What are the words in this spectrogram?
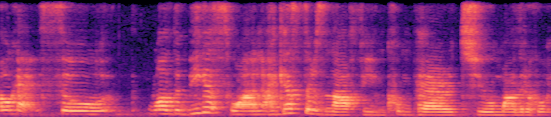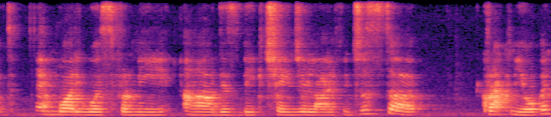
Okay, so well, the biggest one, I guess there's nothing compared to motherhood and what it was for me. Uh, this big change in life, it just uh, cracked me open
